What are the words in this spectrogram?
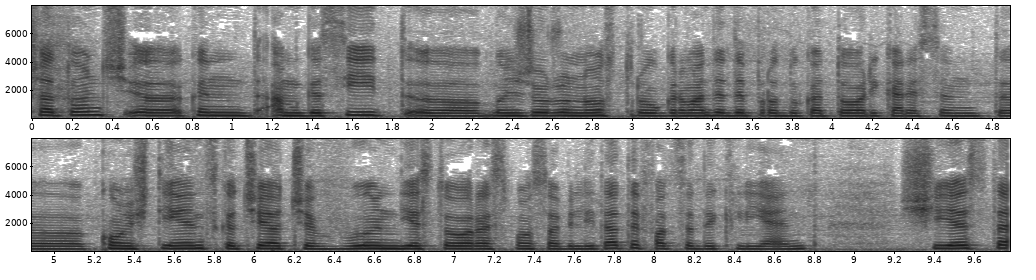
Și atunci uh, când am găsit uh, în jurul nostru o grămadă de producători care sunt uh, conștienți că ceea ce vând este o responsabilitate față de client și este,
